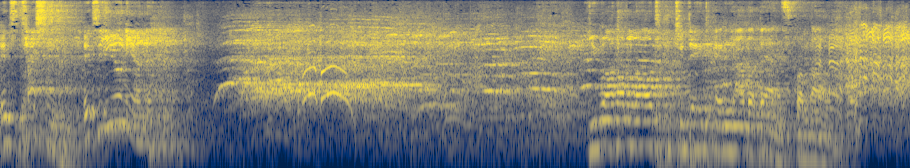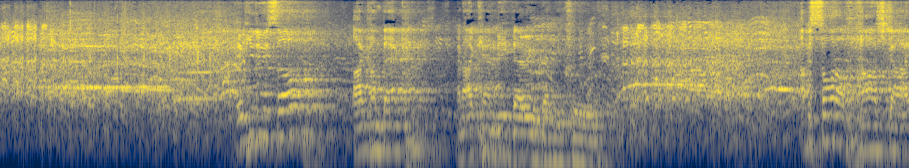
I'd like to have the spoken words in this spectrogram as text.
It's passion, it's a union. You are not allowed to date any other bands from now. if you do so, I come back and I can be very, very cruel. I'm a sort of harsh guy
